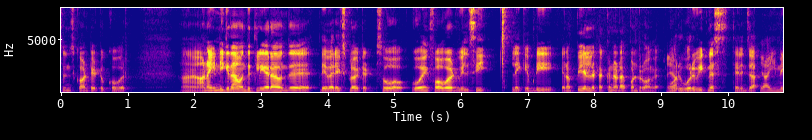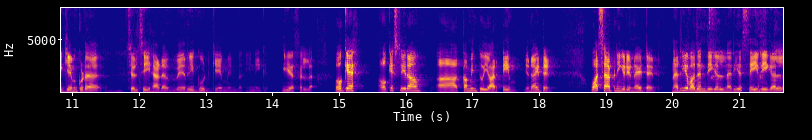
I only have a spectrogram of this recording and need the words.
சின்ஸ் காண்டே டுக் ஓவர் ஆனால் இன்றைக்கி தான் வந்து கிளியராக வந்து they were exploited so going forward will see like எப்படி ஏன்னா பிஎல்ல டக்குன்னு அடாப்ட் பண்ணுவாங்க ஒரு ஒரு வீக்னஸ் தெரிஞ்சா. யா இன்னைக்கு கேம் கூட Chelsea had a very good game இந்த இன்னைக்கு இஎஃப்எல்ல okay okay Sriram coming to யார் team United what's happening it United நிறைய வதந்திகள் நிறைய செய்திகள்.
